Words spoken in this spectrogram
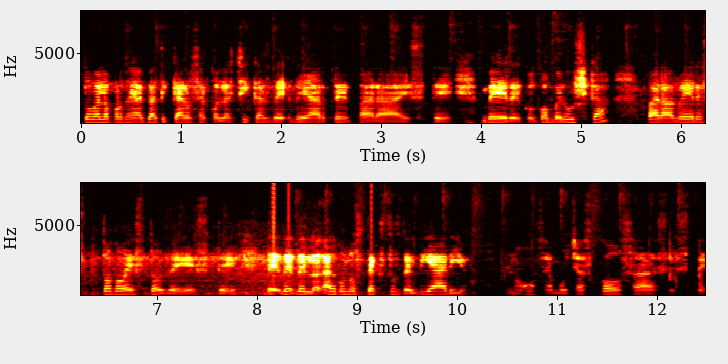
tuve la oportunidad de platicar, o sea, con las chicas de, de arte para este ver con con Berushka, para ver este, todo esto de este, de, de- de lo- algunos textos del diario. ¿no? O sea, muchas cosas, este,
